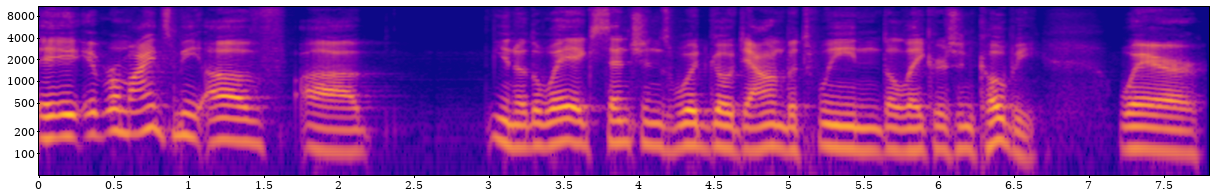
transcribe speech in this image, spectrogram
it, it reminds me of uh you know the way extensions would go down between the Lakers and Kobe, where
